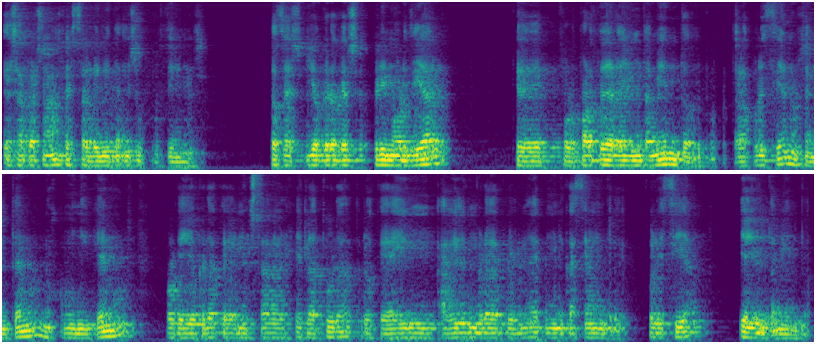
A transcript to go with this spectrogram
esa persona se extralimite en sus funciones. Entonces, yo creo que es primordial que por parte del ayuntamiento y por parte de la policía nos sentemos, nos comuniquemos, porque yo creo que en esta legislatura lo que hay, ha habido un grave problema de comunicación entre policía y ayuntamiento.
